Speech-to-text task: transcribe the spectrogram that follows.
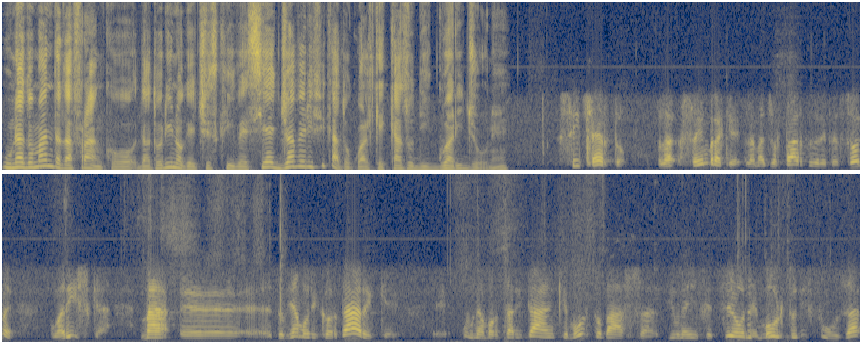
Una domanda da Franco da Torino che ci scrive: si è già verificato qualche caso di guarigione? Sì, certo. La, sembra che la maggior parte delle persone guarisca, ma eh, dobbiamo ricordare che una mortalità anche molto bassa di una infezione molto diffusa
